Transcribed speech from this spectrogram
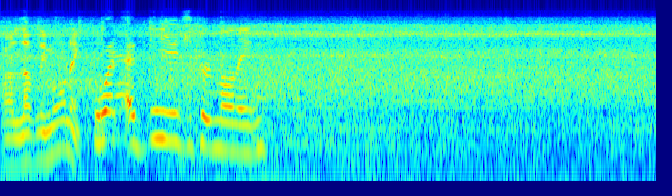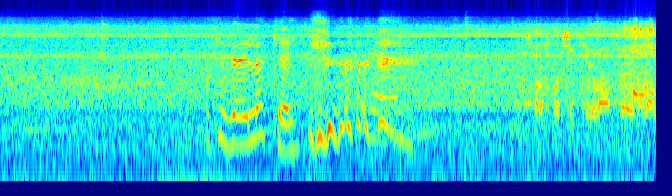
What a lovely morning. What a beautiful morning. I feel very lucky. yeah. 1242 kilowatt for right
